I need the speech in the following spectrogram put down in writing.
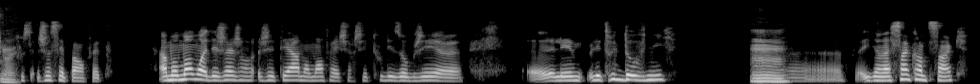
Ouais. Je sais pas en fait. À un moment, moi déjà, j'étais à un moment, fallait chercher tous les objets, euh, euh, les, les trucs d'ovni. Hmm. Euh, il y en a 55.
